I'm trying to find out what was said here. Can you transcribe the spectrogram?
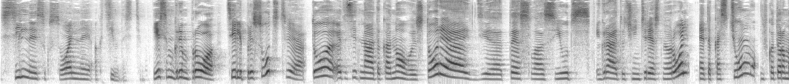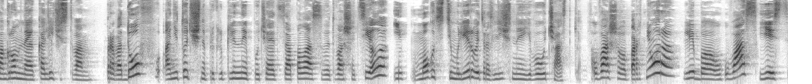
сильной сексуальной активности. Если мы говорим про телеприсутствие, то это действительно такая новая история, где Tesla Suits играет очень интересную роль. Это костюм, в котором огромное количество проводов, они точечно прикреплены, получается, ополасывают ваше тело и могут стимулировать различные его участки. У вашего партнера, либо у вас есть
